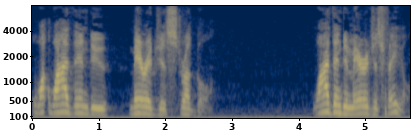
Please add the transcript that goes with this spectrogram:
why then do marriages struggle? Why then do marriages fail?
